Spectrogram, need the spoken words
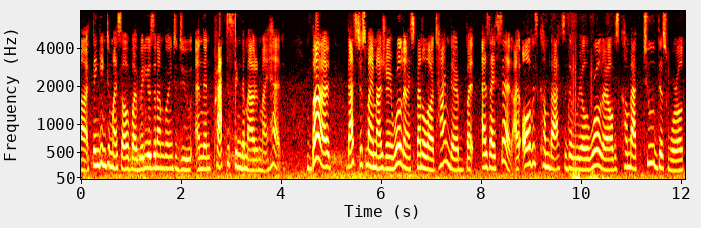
uh, thinking to myself about videos that I'm going to do and then practicing them out in my head. But that's just my imaginary world and I spend a lot of time there. But as I said, I always come back to the real world. I always come back to this world.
